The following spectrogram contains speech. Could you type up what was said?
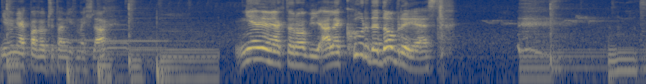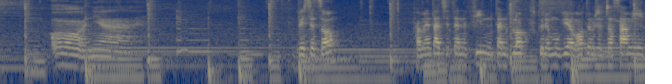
Nie wiem jak Paweł czyta mi w myślach. Nie wiem jak to robi, ale kurde dobry jest. O nie. Wiecie co? Pamiętacie ten film, ten vlog, w którym mówiłem o tym, że czasami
